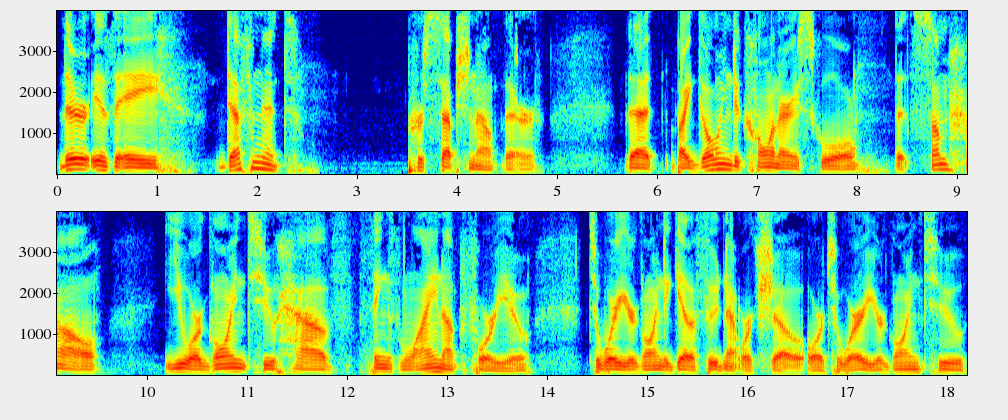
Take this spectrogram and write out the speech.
There is a definite perception out there that by going to culinary school that somehow you are going to have things line up for you to where you're going to get a Food Network show or to where you're going to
